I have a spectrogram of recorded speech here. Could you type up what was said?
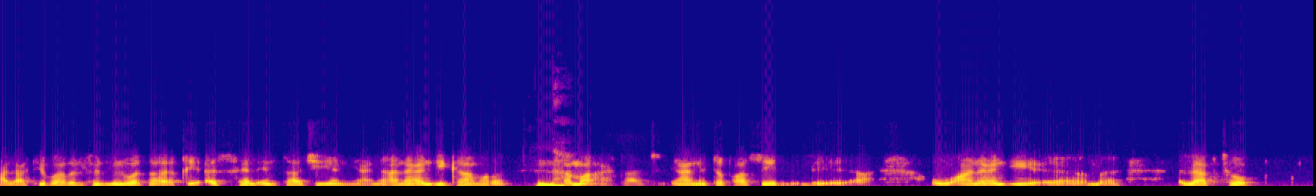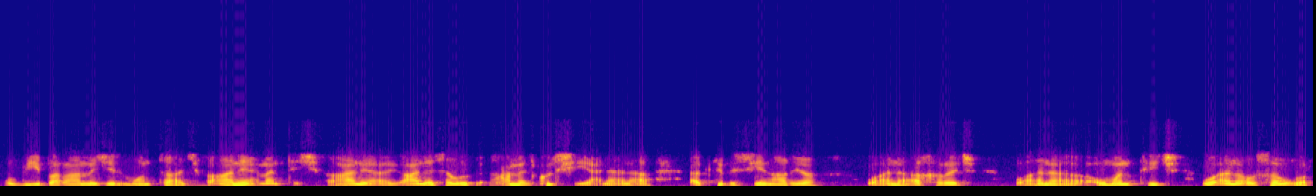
على اعتبار الفيلم الوثائقي أسهل انتاجيا. يعني أنا عندي كاميرا نعم. فما أحتاج يعني تفاصيل. وأنا عندي لابتوب وبي برامج المونتاج فأنا أمنتج. فأنا أنا أسوي أعمل كل شيء. يعني أنا أكتب السيناريو وأنا أخرج وأنا أمنتج وأنا أصور.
